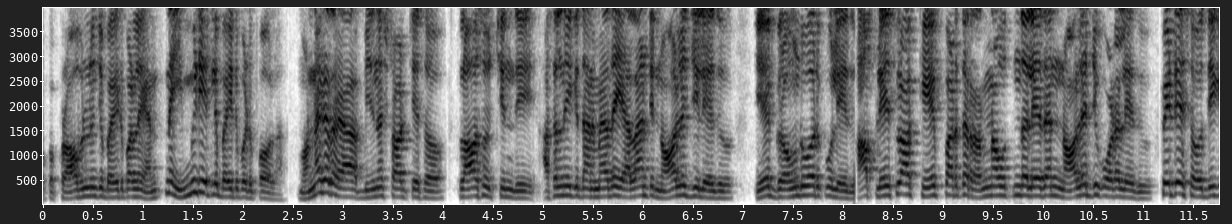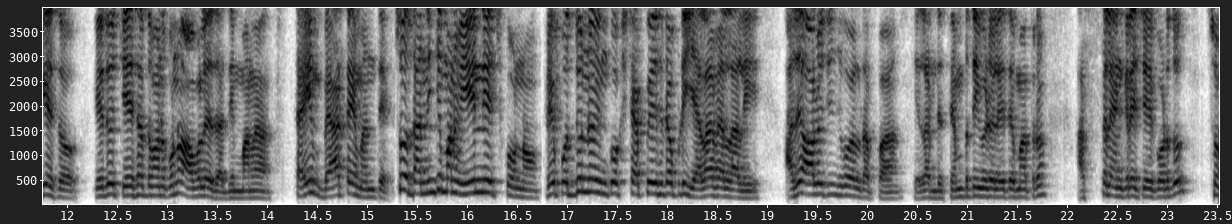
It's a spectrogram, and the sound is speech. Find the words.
ఒక ప్రాబ్లం నుంచి బయటపడాలి. వెంటనే ఇమ్మీడియట్లీ బయటపడిపోవాలా? మొన్న కదా బిజినెస్ స్టార్ట్ చేసావు. లాస్ వచ్చింది. అసలు నీకు దాని మీద ఎలాంటి నాలెడ్జ్ లేదు. ఏ గ్రౌండ్ వరకు లేదు. ఆ ప్లేస్లో ఆ కేప్ పడితే రన్ అవుతుందా లేదని నాలెడ్జ్ కూడా లేదు. పెట్టేసావు దిగేసావు. ఏదో చేసేద్దాం అనుకున్నా అవ్వలేదు. అది మన టైం బ్యాడ్ టైం అంతే. సో దాని నుంచి మనం ఏం నేర్చుకున్నాం? రేపు పొద్దున్న ఇంకొక స్టెప్ వేసేటప్పుడు ఎలా వెళ్ళాలి? అదే ఆలోచించుకోవాలి తప్ప ఇలాంటి సింపతి వీడియోలు అయితే మాత్రం అస్సలు ఎంకరేజ్ చేయకూడదు. సో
